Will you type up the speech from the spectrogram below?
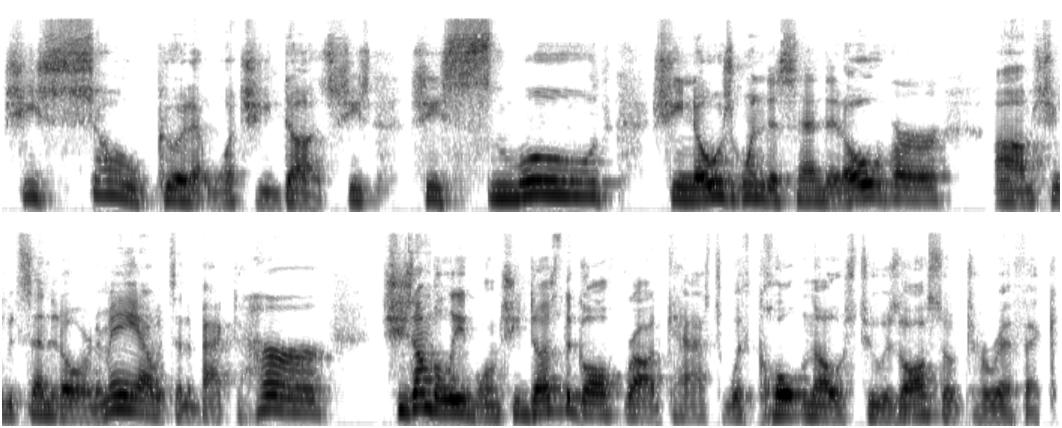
she's so good at what she does. She's she's smooth. She knows when to send it over. Um, she would send it over to me. I would send it back to her. She's unbelievable, and she does the golf broadcast with Colt Knost, who is also terrific.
